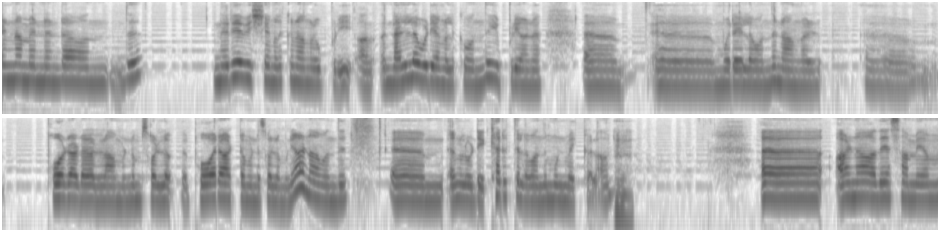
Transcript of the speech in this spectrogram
எண்ணம் என்னென்னா வந்து நிறைய விஷயங்களுக்கு நாங்கள் இப்படி நல்ல விடயங்களுக்கு வந்து இப்படியான முறையில் வந்து நாங்கள் போராடலாம்னு சொல்ல போராட்டம்னு சொல்ல முடியும். ஆனால் வந்து எங்களுடைய கருத்தில் வந்து முன்வைக்கலாம். ஆனால் அதே சமயம்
